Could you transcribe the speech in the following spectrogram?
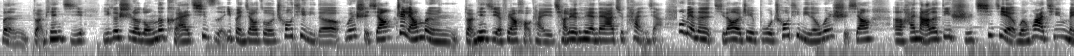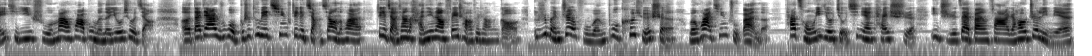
本短篇集，一个是《龙的可爱妻子》，一本叫做《抽屉里的温室香》。这两本短篇集也非常好看，也强烈推荐大家去看一下。后面的提到的这部《抽屉里的温室香》，呃，还拿了第十七届文化厅媒体艺术漫画部门的优秀奖。呃，大家如果不是特别清楚这个奖项的话，这个奖项的含金量非常非常的高，日本政府文部科学省文化厅主办的，它从一九九七年开始一直在颁发，然后这里面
